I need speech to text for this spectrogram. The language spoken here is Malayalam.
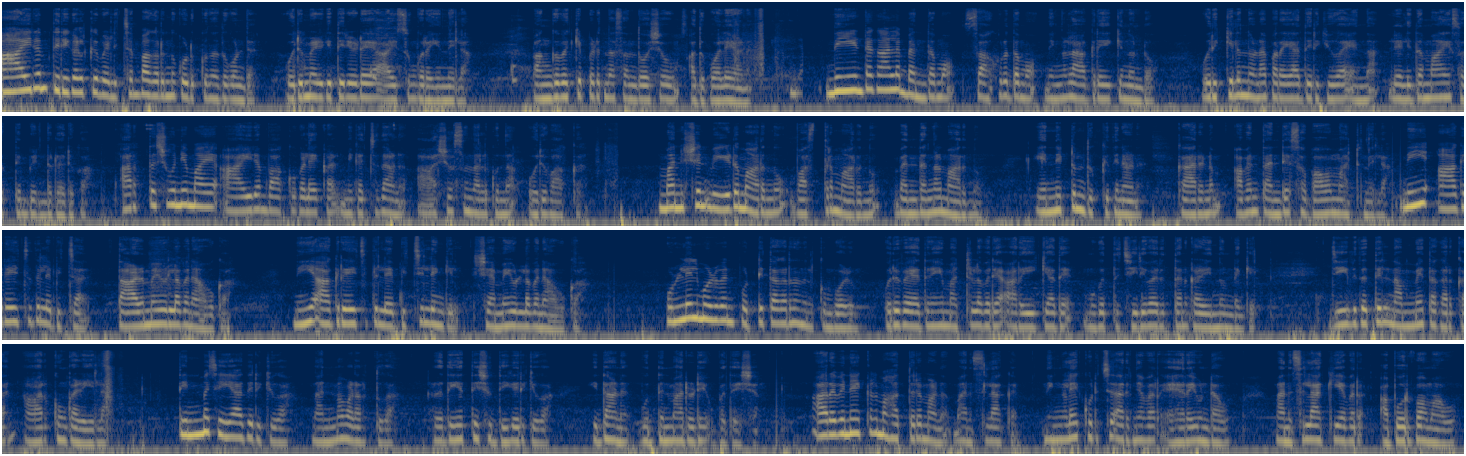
ആയിരം തിരികൾക്ക് വെളിച്ചം പകർന്നു കൊടുക്കുന്നതുകൊണ്ട് ഒരു മെഴുകുതിരിയുടെ ആയുസ്സും കുറയുന്നില്ല. പങ്കുവയ്ക്കപ്പെടുന്ന സന്തോഷവും അതുപോലെയാണ്. നീണ്ടകാല ബന്ധമോ സൗഹൃദമോ നിങ്ങൾ ആഗ്രഹിക്കുന്നുണ്ടോ? ഒരിക്കലും നുണ പറയാതിരിക്കുക എന്ന ലളിതമായ സത്യം പിന്തുടരുക. അർത്ഥശൂന്യമായ ആയിരം വാക്കുകളേക്കാൾ മികച്ചതാണ് ആശ്വാസം നൽകുന്ന ഒരു വാക്ക്. മനുഷ്യൻ വീട് മാറുന്നു വസ്ത്രം മാറുന്നു ബന്ധങ്ങൾ മാറുന്നു. എന്നിട്ടും ദുഃഖിതനാണ്. കാരണം അവൻ തന്റെ സ്വഭാവം മാറ്റുന്നില്ല. നീ ആഗ്രഹിച്ചത് ലഭിച്ചാൽ താഴ്മയുള്ളവനാവുക. നീ ആഗ്രഹിച്ചത് ലഭിച്ചില്ലെങ്കിൽ ക്ഷമയുള്ളവനാവുക. ഉള്ളിൽ മുഴുവൻ പൊട്ടിത്തകർന്നു നിൽക്കുമ്പോഴും ഒരു വേദനയും മറ്റുള്ളവരെ അറിയിക്കാതെ മുഖത്ത് ചിരി വരുത്താൻ കഴിയുന്നുണ്ടെങ്കിൽ ജീവിതത്തിൽ നമ്മെ തകർക്കാൻ ആർക്കും കഴിയില്ല. തിന്മ ചെയ്യാതിരിക്കുക നന്മ വളർത്തുക ഹൃദയത്തെ ശുദ്ധീകരിക്കുക ഇതാണ് ബുദ്ധന്മാരുടെ ഉപദേശം. അറിവിനേക്കാൾ മഹത്തരമാണ് മനസ്സിലാക്കാൻ നിങ്ങളെക്കുറിച്ച് അറിഞ്ഞവർ ഏറെയുണ്ടാവും. മനസ്സിലാക്കിയവർ അപൂർവമാവും.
